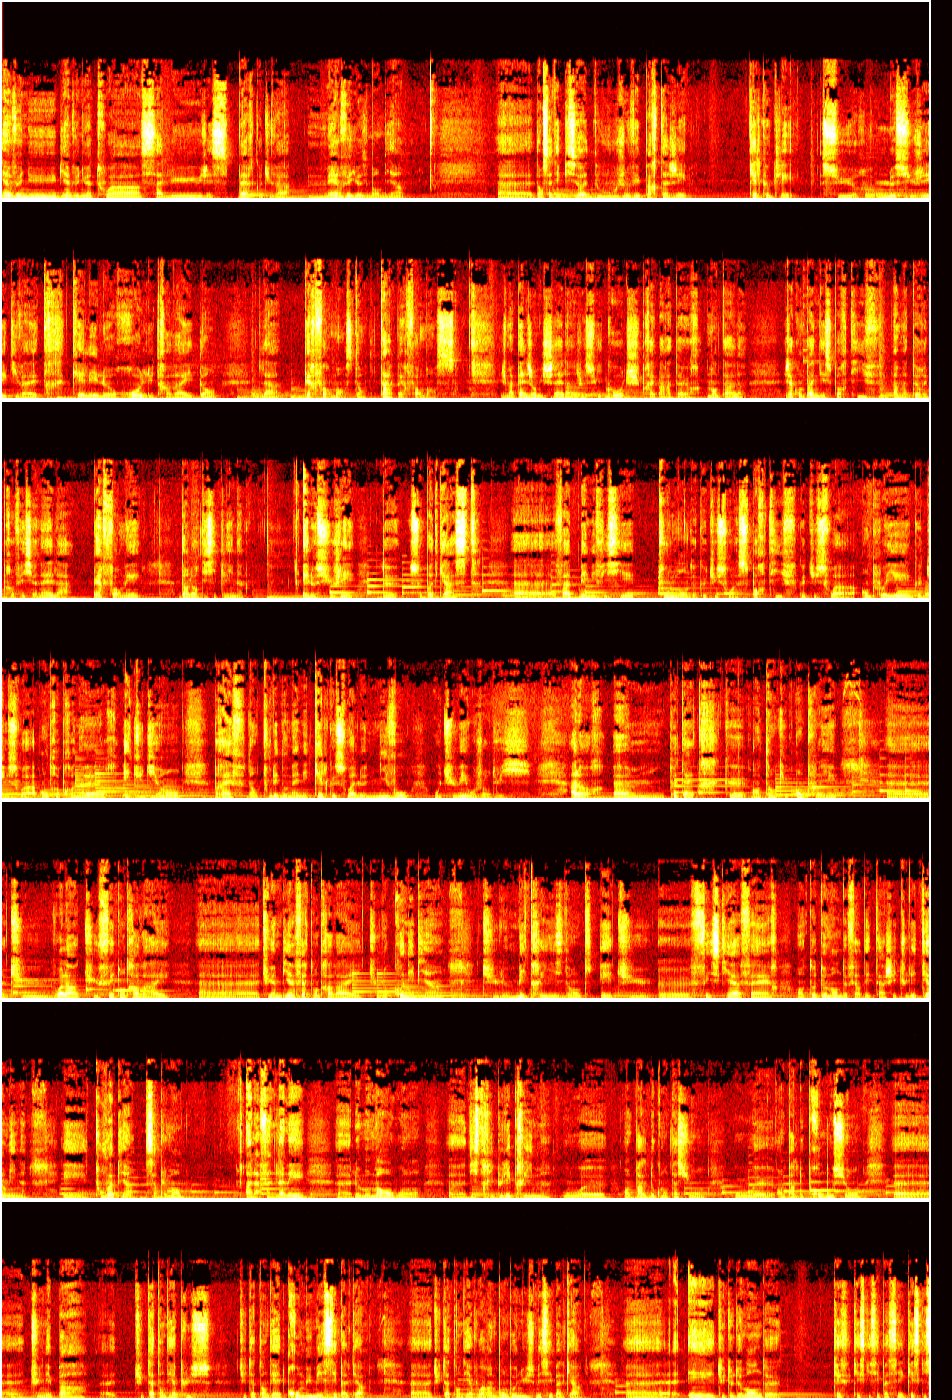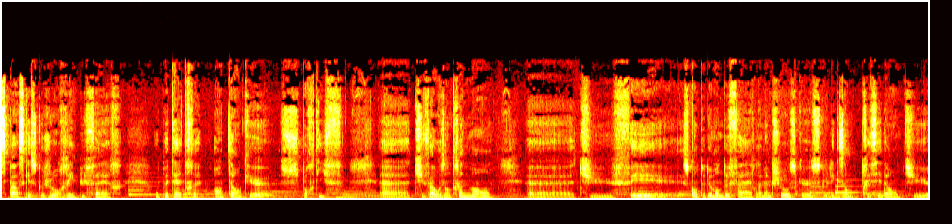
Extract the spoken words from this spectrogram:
Bienvenue, bienvenue à toi, salut, j'espère que tu vas merveilleusement bien euh, dans cet épisode où je vais partager quelques clés sur le sujet qui va être quel est le rôle du travail dans la performance, dans ta performance. Je m'appelle Jean-Michel, je suis coach, préparateur mental. J'accompagne des sportifs amateurs et professionnels à performer dans leur discipline. Et le sujet de ce podcast euh, va bénéficier tout le monde, que tu sois sportif, que tu sois employé, que tu sois entrepreneur, étudiant, bref, dans tous les domaines et quel que soit le niveau où tu es aujourd'hui. Alors, euh, peut-être que en tant qu'employé, euh, tu voilà, tu fais ton travail, euh, tu aimes bien faire ton travail, tu le connais bien, tu le maîtrises donc et tu euh, fais ce qu'il y a à faire. On te demande de faire des tâches et tu les termines et tout va bien. Simplement, à la fin de l'année, euh, le moment où on distribue les primes, où on parle d'augmentation, où on parle de promotion, tu n'es pas, tu t'attendais à plus tu t'attendais à être promu, mais c'est pas le cas. Euh, tu t'attendais à avoir un bon bonus, mais c'est pas le cas. Euh, et tu te demandes qu'est-ce qui s'est passé, qu'est-ce qui se passe, qu'est-ce que j'aurais pu faire? Ou peut-être en tant que sportif, euh, tu vas aux entraînements, tu fais ce qu'on te demande de faire, la même chose que, l'exemple précédent, tu,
